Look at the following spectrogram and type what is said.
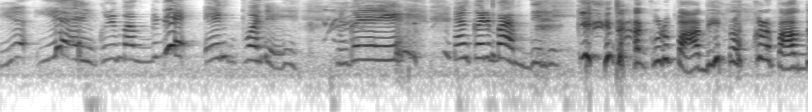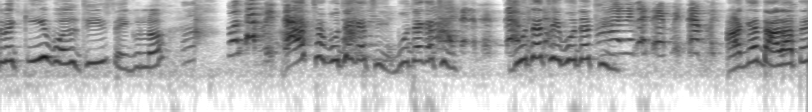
ইয়ে ইয়ে কি ঠাকুর পা দিয়ে করে পাপ দেবে? কি বলছিস এগুলো? আচ্ছা বুঝে গেছি বুঝে গেছি বুঝেছি বুঝেছি। আগে দাঁড়াতে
